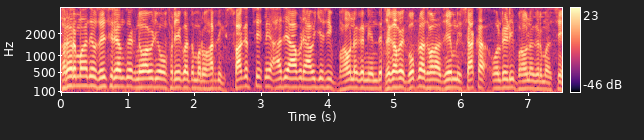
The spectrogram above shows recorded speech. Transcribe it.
હર હર મહાદેવ, જય શ્રી રામ. તો એક નવા વિડીયોમાં ફરી એકવાર તમારું હાર્દિક સ્વાગત છે. એટલે આજે આપણે આવી ગયા છીએ ભાવનગરની અંદર. જગાભાઈ ગોપનાથવાળા જેમની શાખા ઓલરેડી ભાવનગરમાં છે.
